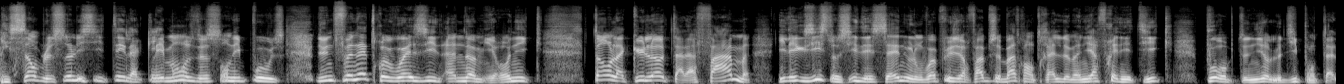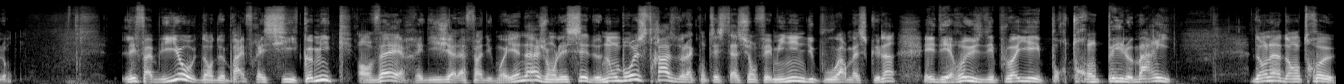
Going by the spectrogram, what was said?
il semble solliciter la clémence de son épouse. D'une fenêtre voisine, un homme ironique tend la culotte à la femme. Il existe aussi des scènes où l'on voit plusieurs femmes se battre entre elles de manière frénétique pour obtenir le dit pantalon. Les fabliaux, dans de brefs récits comiques en vers rédigés à la fin du Moyen Âge, ont laissé de nombreuses traces de la contestation féminine du pouvoir masculin et des ruses déployées pour tromper le mari. Dans l'un d'entre eux,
